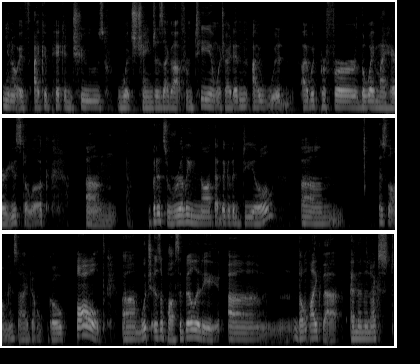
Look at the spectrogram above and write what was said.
you know, if I could pick and choose which changes I got from T and which I didn't, I would I would prefer the way my hair used to look. Um, but it's really not that big of a deal. Um, as long as I don't go bald, um, which is a possibility. Um, don't like that. And then the next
